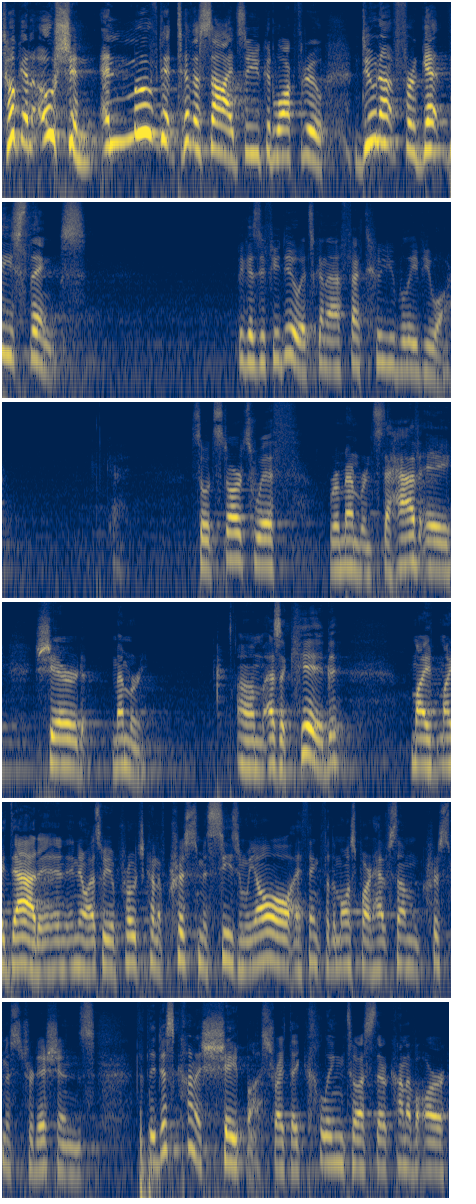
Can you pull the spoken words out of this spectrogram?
took an ocean and moved it to the side so you could walk through. Do not forget these things. Because if you do, it's going to affect who you believe you are. Okay. So it starts with remembrance, to have a shared memory. Um, as a kid, my, my dad, and, you know, as we approach kind of Christmas season, we all, I think for the most part, have some Christmas traditions that they just kind of shape us, right? They cling to us, they're kind of our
